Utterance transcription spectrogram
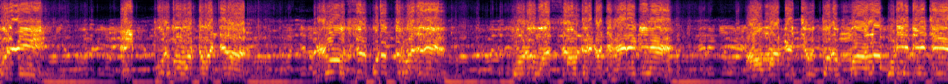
বলবি, এই পূর্ব বর্ধমান জেলার রসুলপুর উত্তর বাজারের বড় সাউন্ডের কাছে হেরে গিয়ে আমাকে জুতোর মালা পরিয়ে দিয়েছে।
